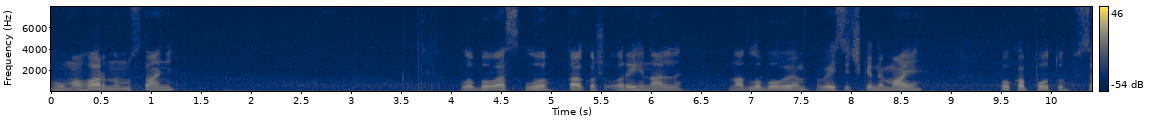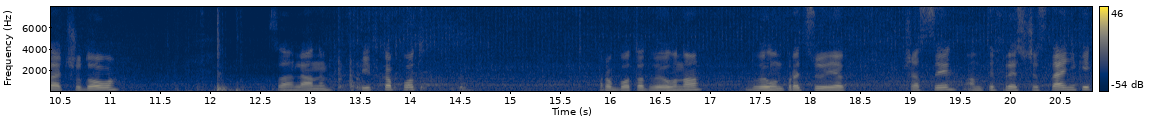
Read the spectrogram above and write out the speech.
Гума в гарному стані. Лобове скло також оригінальне. Над лобовим висічки немає. По капоту все чудово. Заглянемо під капот. Робота двигуна. Двигун працює як часи, антифриз чистенький,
